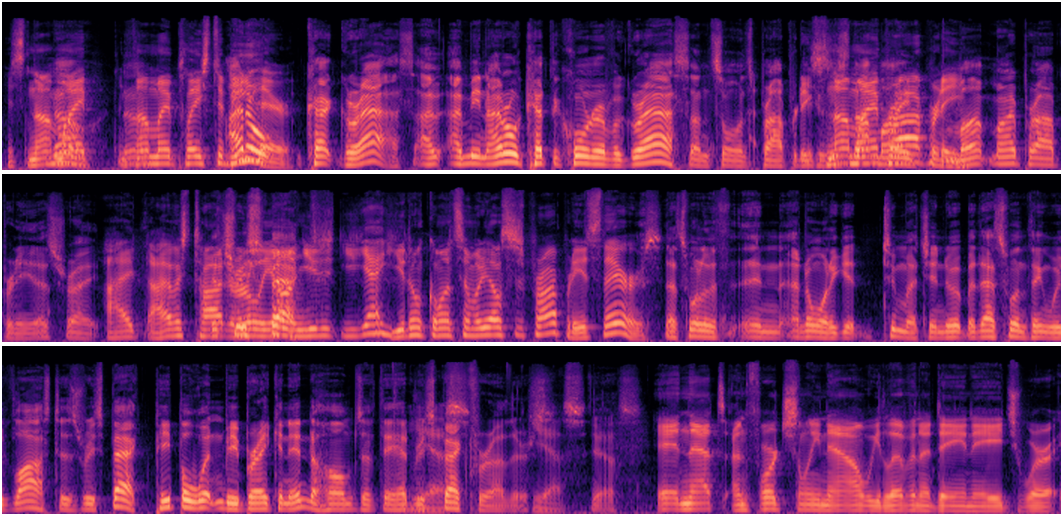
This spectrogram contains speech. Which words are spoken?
It's not No, my it's not my place to be I don't there. cut grass. I, I mean, I don't cut the corner of a grass on someone's uh, property. 'cause It's not my my property. My, my property. That's right. I, I was taught It's early on. respect. You, yeah, you don't go on somebody else's property. It's theirs. That's one of the, th- and I don't want to get too much into it, but that's one thing we've lost is respect. People wouldn't be breaking into homes if they had Yes. respect for others. Yes. Yes. And that's unfortunately now we live in a day and age where it,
